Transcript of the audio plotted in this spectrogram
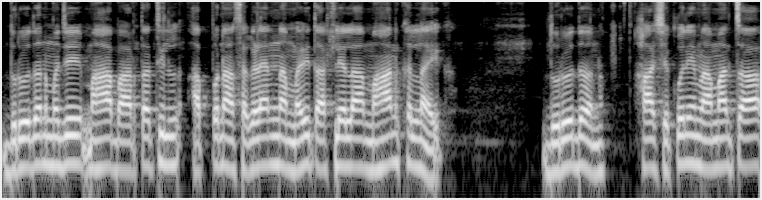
दुर्योधन म्हणजे महाभारतातील आपणा सगळ्यांना माहीत असलेला महान खलनायक. दुर्योधन हा शकुनी मामाचा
